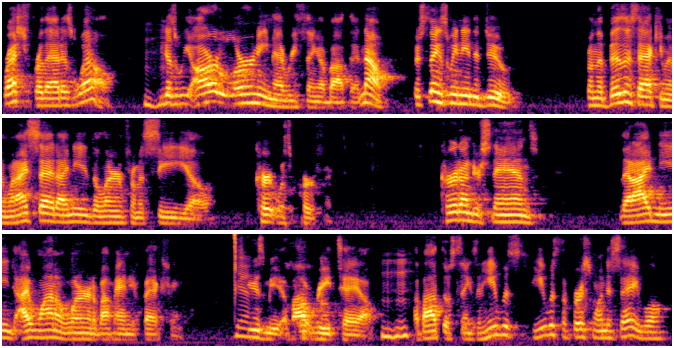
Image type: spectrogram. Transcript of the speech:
fresh for that as well Mhm. because we are learning everything about that. Now, there's things we need to do. From the business acumen, when I said I needed to learn from a CEO, Kurt was perfect. Kurt understands that I need, I want to learn about manufacturing. Yeah. Excuse me, about retail, Mhm. about those things. And he was he was the first one to say, well,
